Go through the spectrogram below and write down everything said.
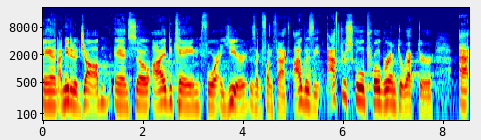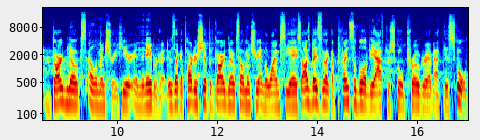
And I needed a job. And so I became, for a year, this is like a fun fact, I was the after school program director at Garden Oaks Elementary here in the neighborhood. It was like a partnership with Garden Oaks Elementary and the YMCA. So I was basically like the principal of the after school program at this school.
